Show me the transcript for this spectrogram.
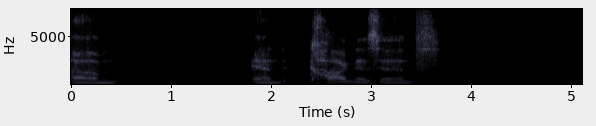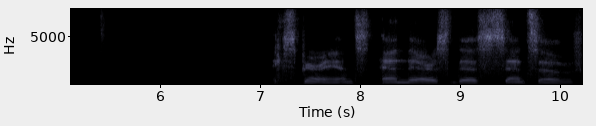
um, and cognizant experience and there's this sense of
